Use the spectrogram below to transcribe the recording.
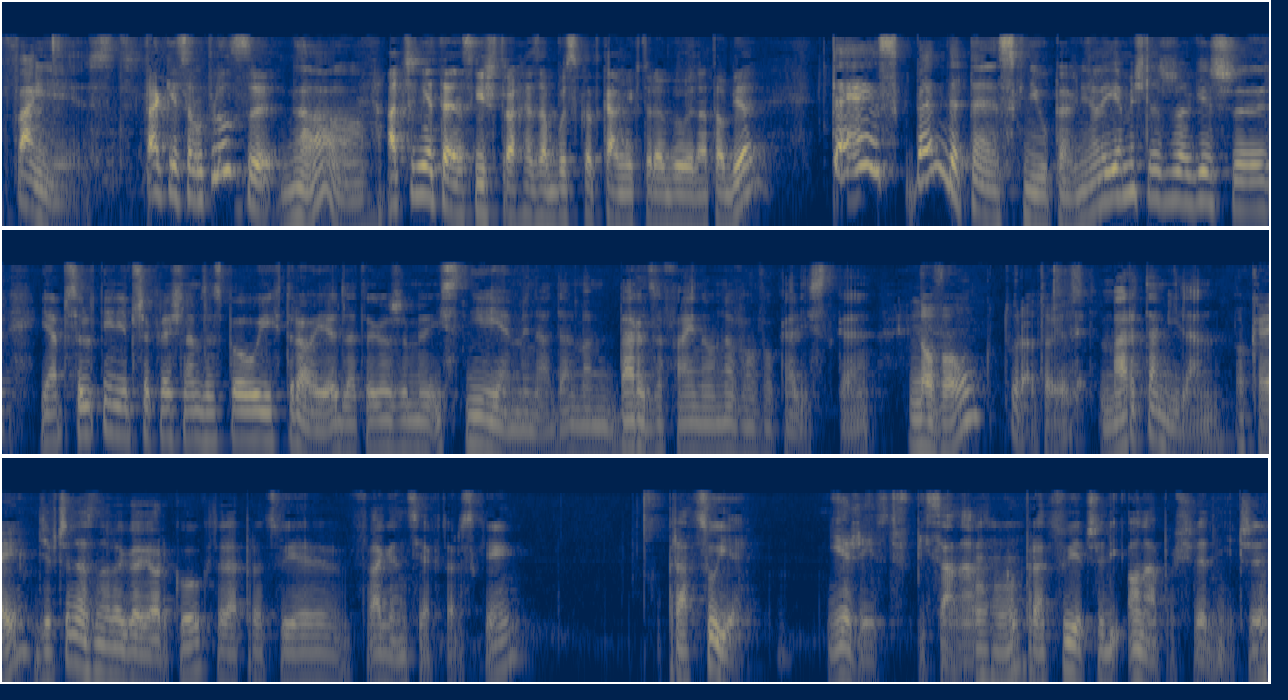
Fajnie jest. Takie są plusy. No. A czy nie tęsknisz trochę za błyskotkami, które były na tobie? Tęsk, będę tęsknił pewnie, ale ja myślę, że wiesz, e, ja absolutnie nie przekreślam zespołu ich troje, dlatego że my istniejemy nadal. Mamy bardzo fajną nową wokalistkę. Nową? Która to jest? Marta Milan. Okej. Dziewczyna z Nowego Jorku, która pracuje w agencji aktorskiej. Pracuje. Nie, że jest wpisana, tylko pracuje, czyli ona pośredniczy.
